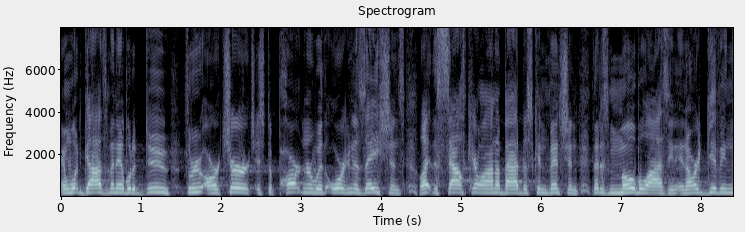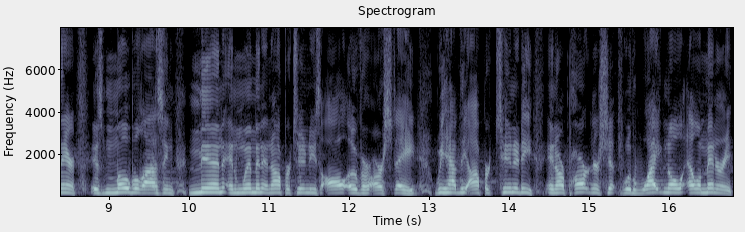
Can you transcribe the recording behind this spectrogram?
And what God's been able to do through our church is to partner partner with organizations like the South Carolina Baptist Convention that is mobilizing, and our giving there is mobilizing men and women and opportunities all over our state. We have the opportunity in our partnerships with White Knoll Elementary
